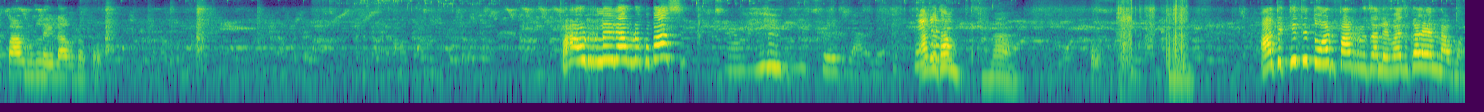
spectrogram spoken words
आता पावडर लई लावू नको. पावडर लई लावू नको बस. अगं थांब. हा. हम्म. आता किती तोंड पावडर झालंय माझ्या गळ्याला लाव मग.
